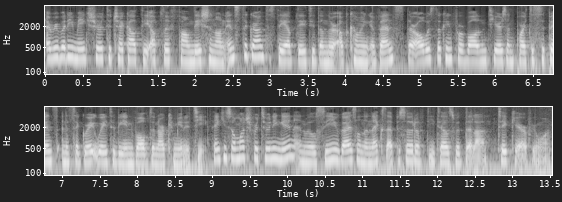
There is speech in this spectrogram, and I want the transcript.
Everybody, make sure to check out the Uplift Foundation on Instagram to stay updated on their upcoming events. They're always looking for volunteers and participants, and it's a great way to be involved in our community. Thank you so much for tuning in, and we'll see you guys on the next episode of Details with Dalal. Take care, everyone.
